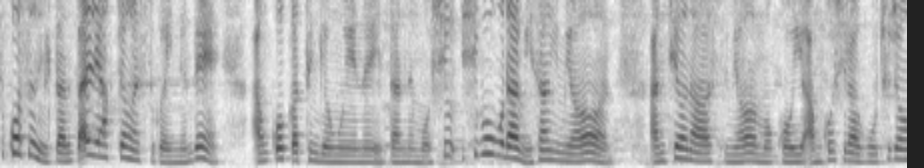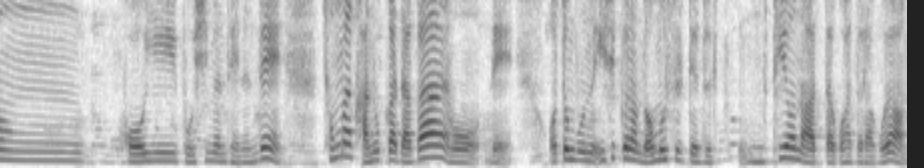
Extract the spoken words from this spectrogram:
수컷은 일단 빨리 확정할 수가 있는데 암컷 같은 경우에는 일단은 뭐 15g 이상이면 안 튀어나왔으면 뭐 거의 암컷이라고 추정 거의 보시면 되는데 정말 간혹 가다가 뭐 네. 어떤 분은 20g 넘었을 때도 음, 튀어나왔다고 하더라고요.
